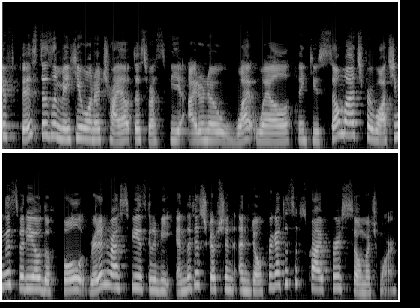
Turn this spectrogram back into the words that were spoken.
If this doesn't make you want to try out this recipe, I don't know what will. Thank you so much for watching this video. The full written recipe is going to be in the description and don't forget to subscribe for so much more.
